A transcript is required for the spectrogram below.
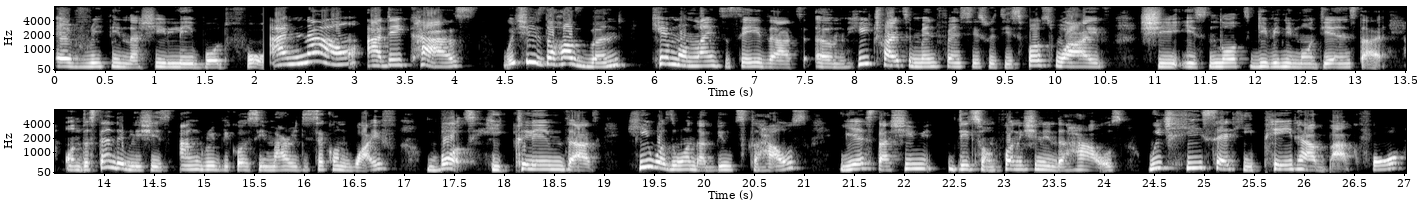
everything that she labored for. And now Ade Kass, which is the husband, came online to say that um, he tried to mend fences with his first wife. She is not giving him audience. That understandably, she's angry because he married the second wife, but he claimed that he was the one that built the house. Yes, that she did some furnishing in the house, which he said he paid her back for,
